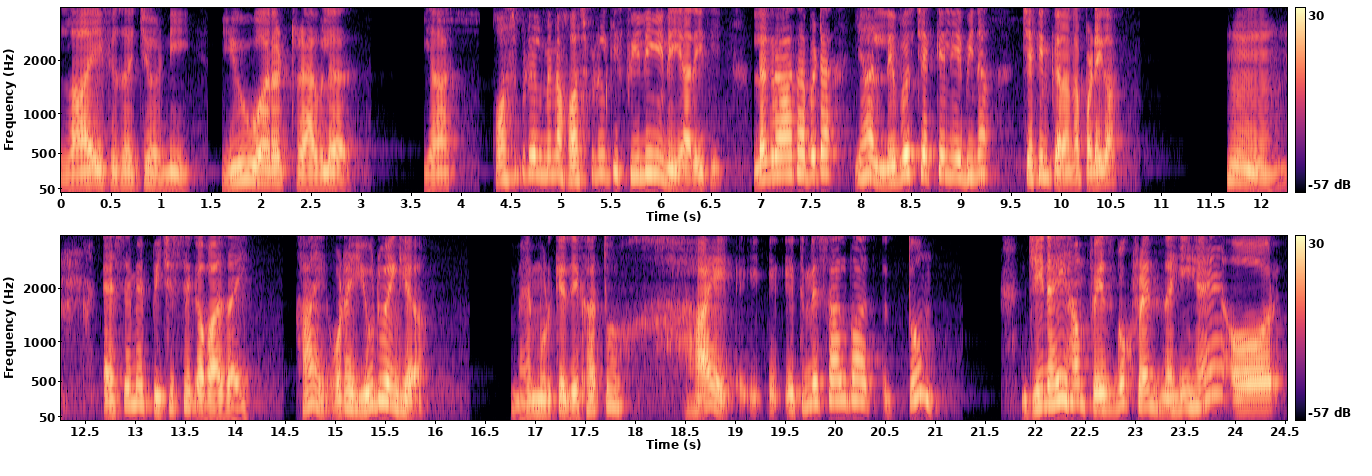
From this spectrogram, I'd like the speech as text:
Life is a journey you are a traveller यार हॉस्पिटल में ना हॉस्पिटल की फीलिंग ही नहीं आ रही थी। लग रहा था, बेटा, यहाँ लिवर चेक के लिए भी ना चेक इन कराना पड़ेगा। हम्म ऐसे में पीछे से एक आवाज़ आई। Hi what are you doing here मैं मुड़ के देखा तो हाय इतने साल बाद, तुम? जी नहीं, हम फेसबुक फ्रेंड्स नहीं हैं और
